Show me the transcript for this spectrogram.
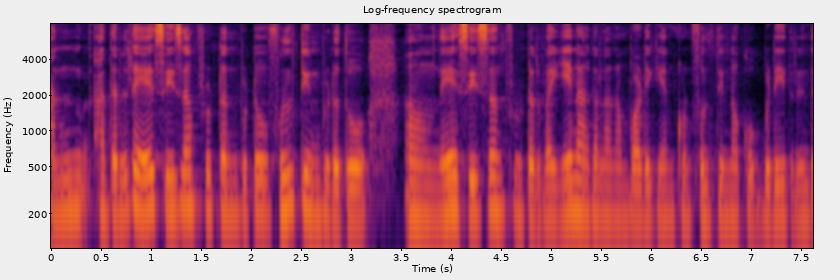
ಅನ್ ಅದಲ್ಲದೆ ಸೀಸನ್ ಫ್ರೂಟ್ ಅಂದ್ಬಿಟ್ಟು ಫುಲ್ ತಿನ್ಬಿಡೋದು. ಏ ಸೀಸನ್ ಫ್ರೂಟ್ ಅಲ್ವಾ ಏನಾಗಲ್ಲ ನಮ್ಮ ಬಾಡಿಗೆ ಅಂದ್ಕೊಂಡು ಫುಲ್ ತಿನ್ನೋಕೆ ಹೋಗ್ಬಿಡಿ. ಇದರಿಂದ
